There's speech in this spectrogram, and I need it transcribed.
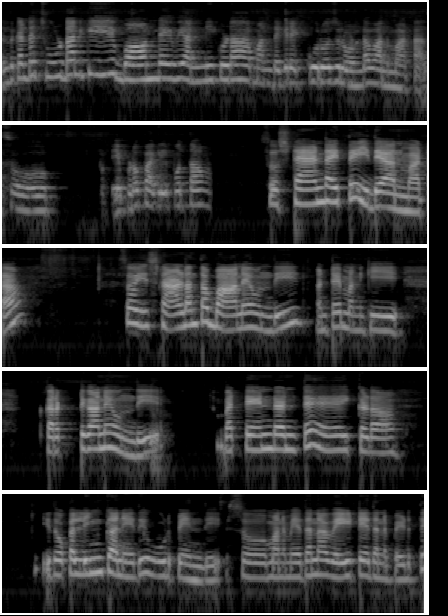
ఎందుకంటే చూడడానికి బాగుండేవి అన్నీ కూడా మన దగ్గర ఎక్కువ రోజులు ఉండవు అనమాట సో ఎప్పుడో పగిలిపోతా సో స్టాండ్ అయితే ఇదే అనమాట సో ఈ స్టాండ్ అంతా బాగానే ఉంది. అంటే మనకి కరెక్ట్గానే ఉంది. బట్ ఏంటంటే ఇక్కడ ఇది ఒక లింక్ అనేది ఊడిపోయింది. సో మనం ఏదైనా వెయిట్ ఏదైనా పెడితే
